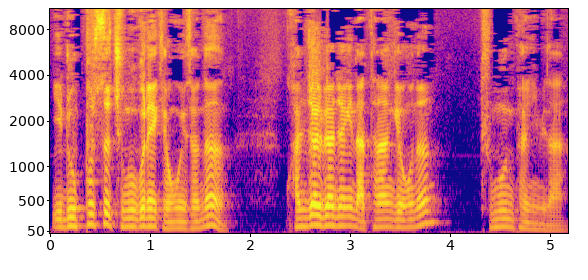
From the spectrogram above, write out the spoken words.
이 루푸스 증후군의 경우에서는 관절 변형이 나타나는 경우는 드문 편입니다.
